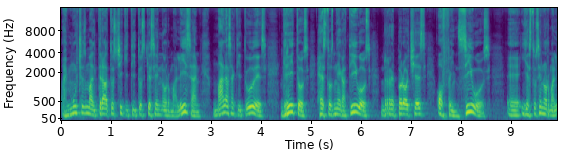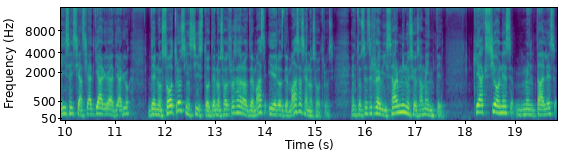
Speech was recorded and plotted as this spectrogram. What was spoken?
Hay muchos maltratos chiquititos que se normalizan, malas actitudes, gritos, gestos negativos, reproches ofensivos. Eh, y esto se normaliza y se hace a diario, a diario, de nosotros, insisto, de nosotros a los demás y de los demás hacia nosotros. Entonces, revisar minuciosamente qué acciones mentales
